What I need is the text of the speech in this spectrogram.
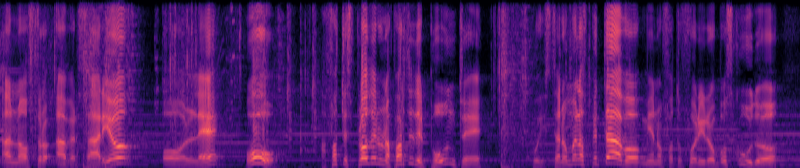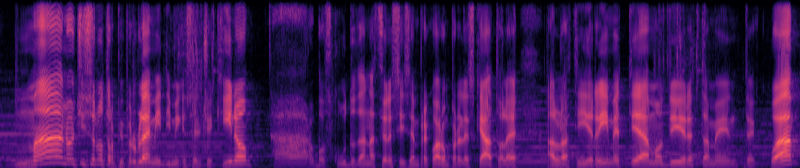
al nostro avversario. Olle. Oh! Ha fatto esplodere una parte del ponte. Questa non me l'aspettavo. Mi hanno fatto fuori il robo scudo. Ma non ci sono troppi problemi, dimmi che sei il cecchino. Ah, robo scudo, dannazione, sì, sempre qua a rompere le scatole. Allora, ti rimettiamo direttamente qua.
